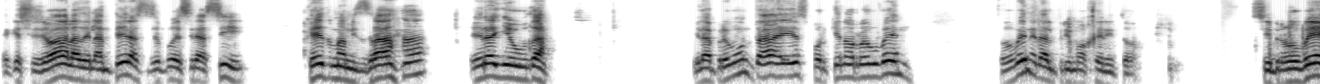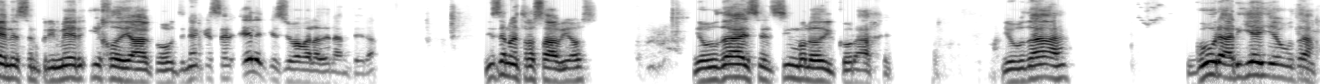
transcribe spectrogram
el que se llevaba la delantera, si se puede decir así, Kedma Mizraha, era Yehuda. Y la pregunta es, ¿por qué no Reuben? Reuben era el primogénito. Si Rubén es el primer hijo de Jacob, tenía que ser él el que llevaba la delantera. Dicen nuestros sabios, Yehuda es el símbolo del coraje. Yehuda Gur Arié Yehuda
